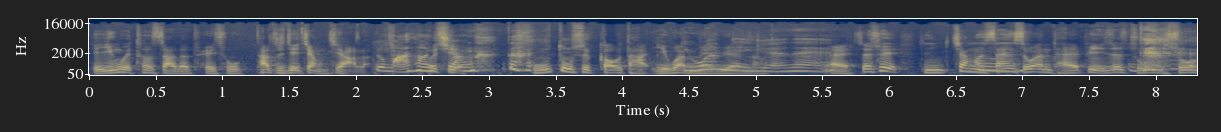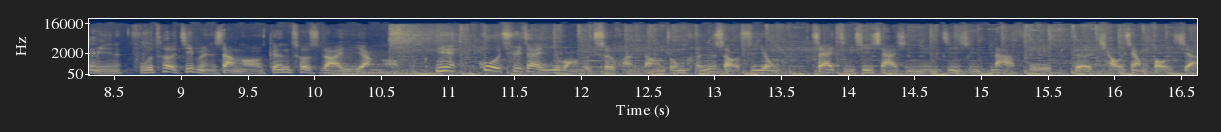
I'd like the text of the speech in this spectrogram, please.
也因为特斯拉的推出，它直接降价了，就马上降，幅度是高达一万美元美元哎，哎，这所以你降了三十万台币，这足以说明 福特基本上哦跟特斯拉一样哦，因为过去在以往的车款当中，很少是用在景气下行年进行大幅的调降报价，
